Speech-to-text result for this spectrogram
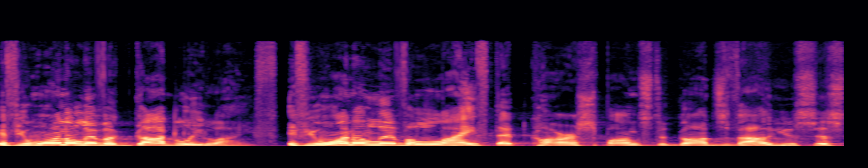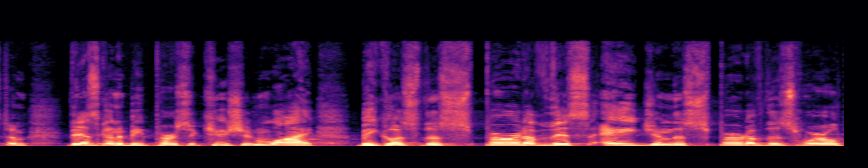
if you want to live a godly life, if you want to live a life that corresponds to God's value system, there's going to be persecution. Why? Because the spirit of this age and the spirit of this world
